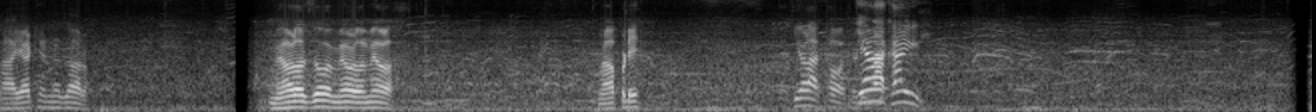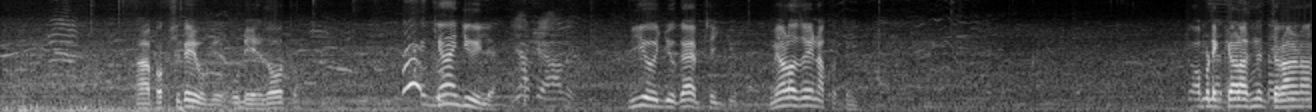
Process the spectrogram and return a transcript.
હા યાઠે નજારો. મેળો જો મેળો મેળો. આપણે કેળા ખાવા કેળા ખાઈ. હા પક્ષી કઈ ઉગે ઉડે જો તો. ક્યાં જોઈ લે? વિયો ગયો ગાયબ થઈ ગયો. મેળો જોઈ નાખો તમે. તો આપણે કેળાસ ને ચરાણા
